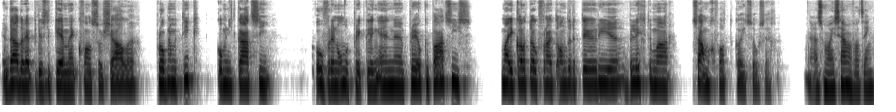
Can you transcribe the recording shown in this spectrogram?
En daardoor heb je dus de kenmerk van sociale problematiek, communicatie, over- en onderprikkeling en eh, preoccupaties. Maar je kan het ook vanuit andere theorieën belichten, maar samengevat kan je het zo zeggen. Nou, dat is een mooie samenvatting.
